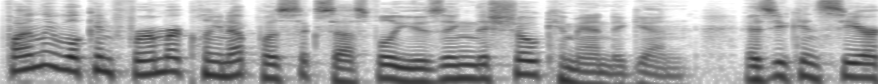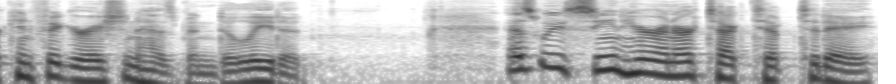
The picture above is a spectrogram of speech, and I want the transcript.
Finally, we'll confirm our cleanup was successful using the show command again. As you can see, our configuration has been deleted. As we've seen here in our tech tip today,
